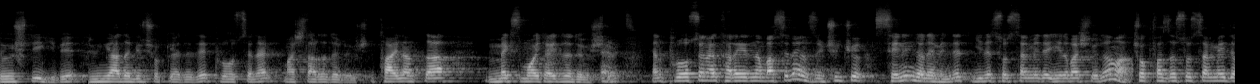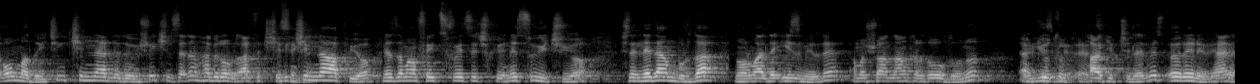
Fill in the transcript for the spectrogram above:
dövüştüğü gibi dünyada birçok yerde de profesyonel maçlarda da dövüştü. Tayland'da Max Muay Thai'de de dövüştü. Evet. Yani profesyonel kariyerinden bahseder misin? Çünkü senin döneminde yine sosyal medya yeni başlıyordu ama çok fazla sosyal medya olmadığı için kim nerede dövüşüyor kimseden haber olmuyor. Artık şimdi kim ne yapıyor, ne zaman face to face'e çıkıyor, ne su içiyor. İşte neden burada? Normalde İzmir'de ama şu anda Ankara'da olduğunu Herkes YouTube biliyor, evet. takipçilerimiz öğreniyor. Yani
